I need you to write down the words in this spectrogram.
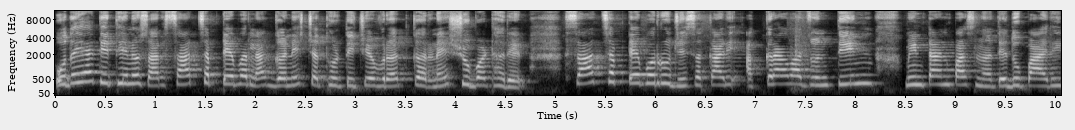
उदया तिथीनुसार सात सप्टेंबरला गणेश चतुर्थीचे व्रत करणे शुभ ठरेल. सात सप्टेंबर रोजी सकाळी अकरा वाजून तीन मिनिटांपासून ते दुपारी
